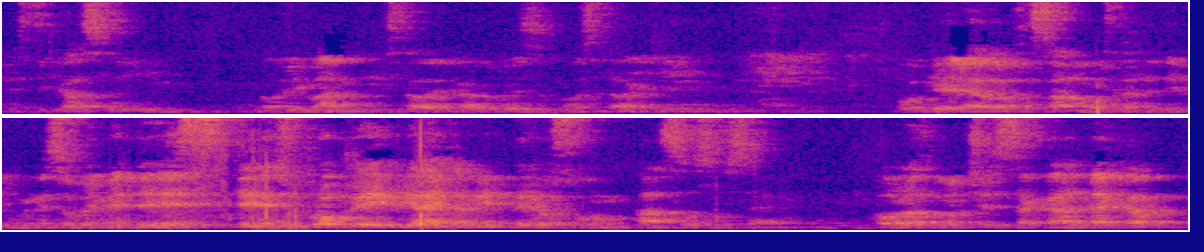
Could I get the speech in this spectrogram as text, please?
En este caso, y no, que estaba de cargo de eso, no está aquí porque él ha pasado bastante tiempo con eso. Obviamente es, tiene su propio API también, pero son pasos, o sea, todas las noches sacar el backup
